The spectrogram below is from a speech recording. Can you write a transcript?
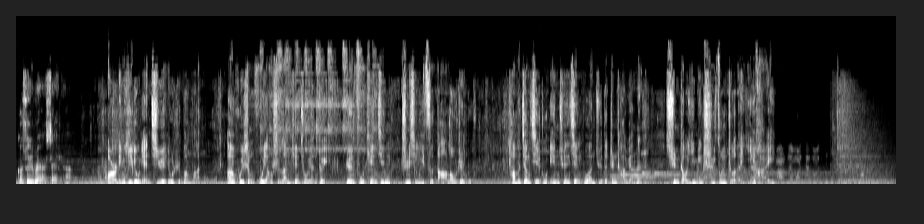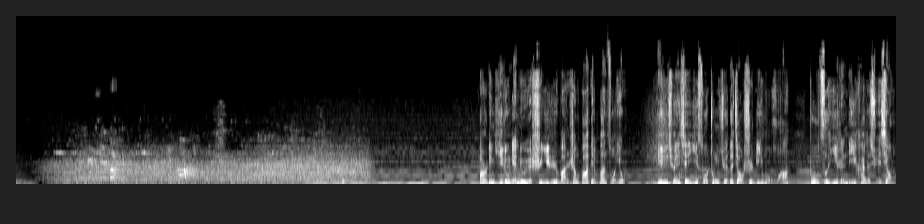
搁水里边筛选。二零一六年七月六日傍晚，安徽省阜阳市蓝天救援队远赴天津执行一次打捞任务。他们将协助临泉县公安局的侦查员们寻找一名失踪者的遗骸。二零一六年六月十一日晚上八点半左右，临泉县一所中学的教师李某华独自一人离开了学校。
